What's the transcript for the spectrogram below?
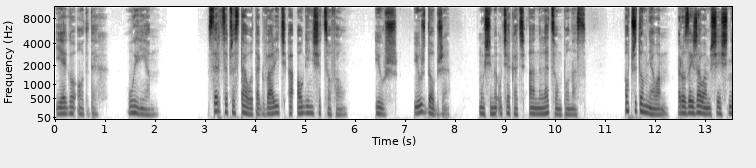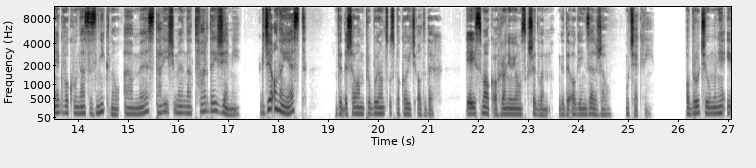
Jego oddech. William. Serce przestało tak walić, a ogień się cofał. Już, już dobrze. Musimy uciekać, An lecą po nas. Oprzytomniałam. Rozejrzałam się, śnieg wokół nas zniknął, a my staliśmy na twardej ziemi. Gdzie ona jest? Wydyszałam, próbując uspokoić oddech. Jej smok ochronił ją skrzydłem. Gdy ogień zelżał, uciekli. Obrócił mnie i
